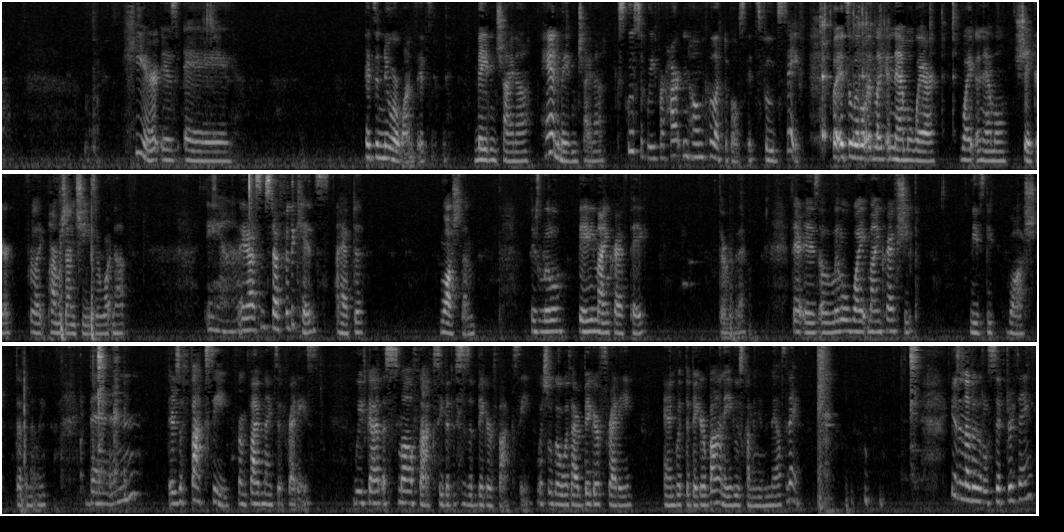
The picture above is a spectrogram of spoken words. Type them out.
Here is a, it's a newer one. It's made in China, handmade in China, exclusively for Heart and Home Collectibles. It's food safe, but it's a little like enamelware, white enamel shaker for like Parmesan cheese or whatnot. And I got some stuff for the kids. I have to wash them. There's a little baby Minecraft pig. Throw it over there. There is a little white Minecraft sheep. Needs to be washed, definitely. Then there's a Foxy from Five Nights at Freddy's. We've got a small Foxy, but this is a bigger Foxy, which will go with our bigger Freddy and with the bigger Bonnie, who's coming in the mail today. Here's another little sifter thing.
